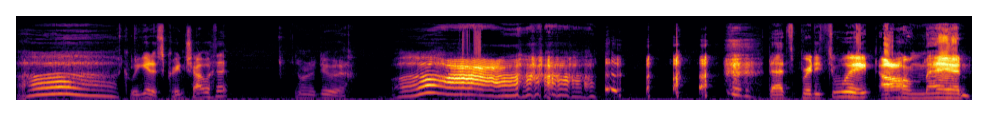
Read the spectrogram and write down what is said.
ah. Can we get a screenshot with it? You want to do a? Ah. That's pretty sweet. Oh man,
